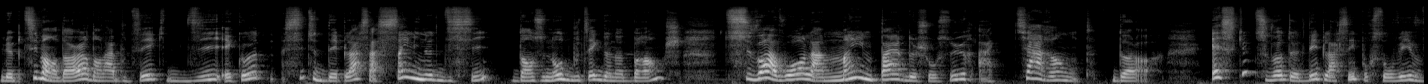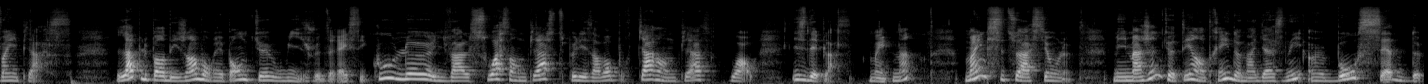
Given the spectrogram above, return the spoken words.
Le petit vendeur dans la boutique dit Écoute, si tu te déplaces à 5 minutes d'ici, dans une autre boutique de notre branche, tu vas avoir la même paire de chaussures à 40 dollars. Est-ce que tu vas te déplacer pour sauver 20 pièces La plupart des gens vont répondre que oui, je veux dire, c'est cool, ils valent 60 pièces, tu peux les avoir pour 40 pièces. Waouh, ils se déplacent. Maintenant, même situation. Mais imagine que tu es en train de magasiner un beau set de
